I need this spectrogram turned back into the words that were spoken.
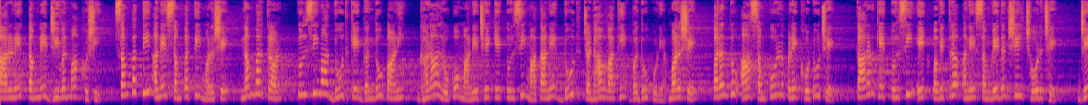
કારણે તમને જીવનમાં ખુશી, સંપત્તિ અને સંપત્તિ મળશે. નંબર ત્રણ તુલસીમાં દૂધ કે ગંદુ પાણી ઘણા લોકો માને છે કે તુલસી માતાને દૂધ ચઢાવવાથી વધુ પુણ્ય મળશે. પરંતુ આ સંપૂર્ણપણે ખોટું છે, કારણ કે તુલસી એક પવિત્ર અને સંવેદનશીલ છોડ છે, જે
